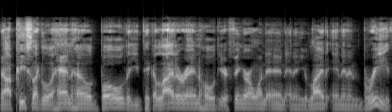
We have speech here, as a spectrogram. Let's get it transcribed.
Now a piece is like a little handheld bowl that you take a lighter in, hold your finger on one end, and then you light in and then breathe.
